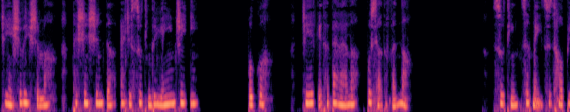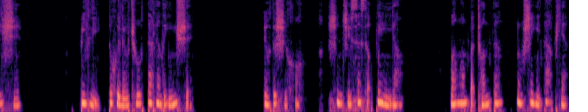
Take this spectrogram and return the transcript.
这也是为什么他深深的爱着苏婷的原因之一。不过，这也给他带来了不小的烦恼。苏婷在每一次操逼时，壁里都会流出大量的饮水，有的时候甚至像小便一样，往往把床单弄湿一大片。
